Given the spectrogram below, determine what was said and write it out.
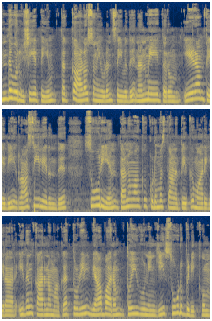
எந்த ஒரு விஷயத்தையும் தக்க ஆலோசனையுடன் செய்வது நன்மையை தரும். ஏழாம் தேதி ராசியிலிருந்து சூரியன் தனுவாக்கு குடும்பஸ்தானத்திற்கு மாறுகிறார். இதன் காரணமாக தொழில் வியாபாரம் தொய்வு நீங்கி சூடு பிடிக்கும்.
